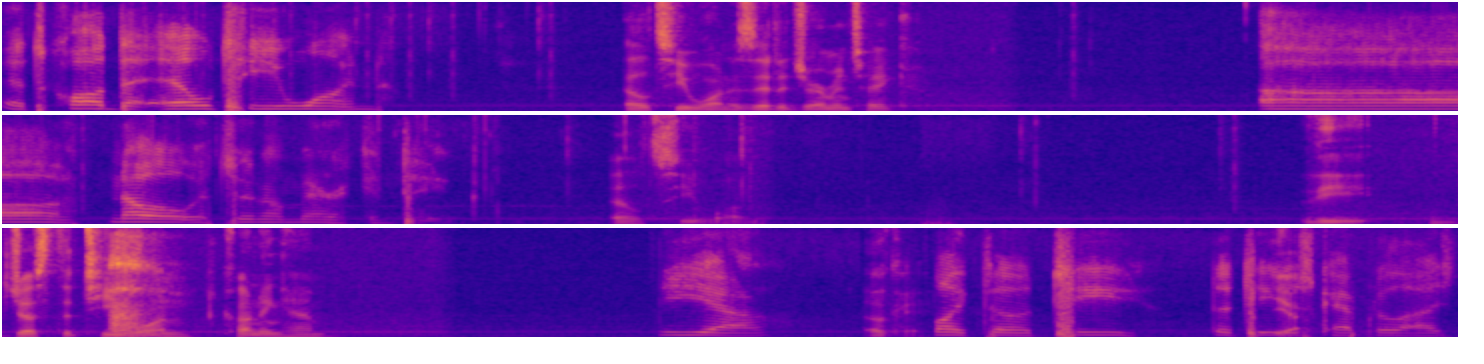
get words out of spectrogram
it's called the LT1. LT1. Is it a German tank? Uh, no, it's an American tank. LT1. The just the T1 Cunningham. Yeah, Okay. like the T, the T Yeah. is capitalized.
